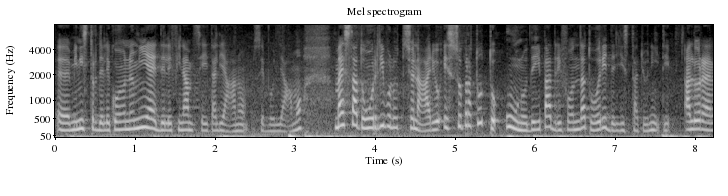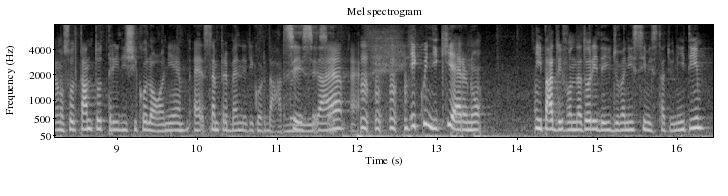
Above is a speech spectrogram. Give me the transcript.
eh, ministro dell'economia e delle finanze italiano, se vogliamo, ma è stato un rivoluzionario e soprattutto uno dei padri fondatori degli Stati Uniti. Allora erano soltanto 13 colonie, è sempre bene ricordarlo. Sì, sì, Elisa, sì. eh? Eh. Mm, mm, mm. E quindi chi erano i padri fondatori dei giovanissimi Stati Uniti?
